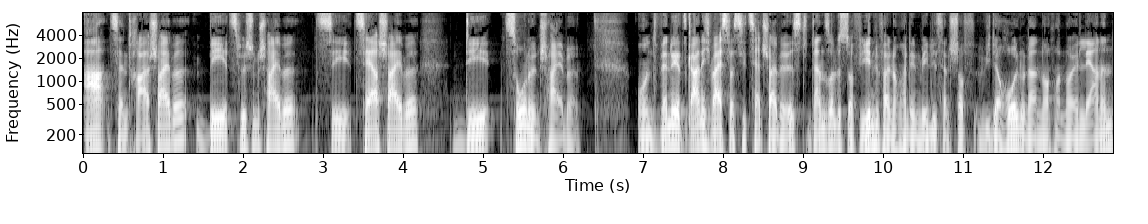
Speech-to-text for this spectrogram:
A. Zentralscheibe, B. Zwischenscheibe, C. Zerrscheibe, D. Zonenscheibe. Und wenn du jetzt gar nicht weißt, was die Z-Scheibe ist, dann solltest du auf jeden Fall nochmal den B-Lizenzstoff wiederholen oder nochmal neu lernen.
